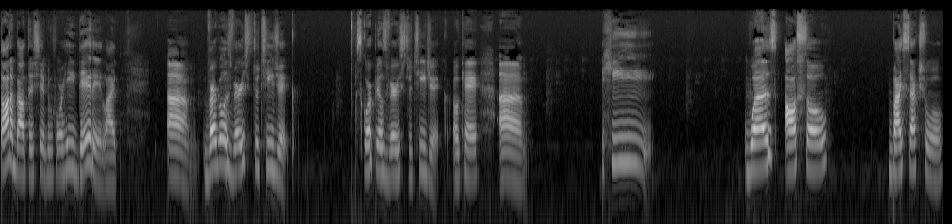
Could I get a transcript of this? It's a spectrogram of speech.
thought about this shit before he did it. Like um, Virgo is very strategic. Scorpio is very strategic. Okay, um, he was also bisexual,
